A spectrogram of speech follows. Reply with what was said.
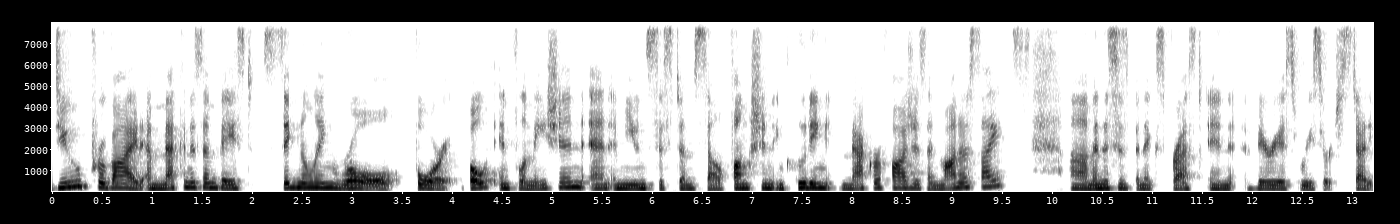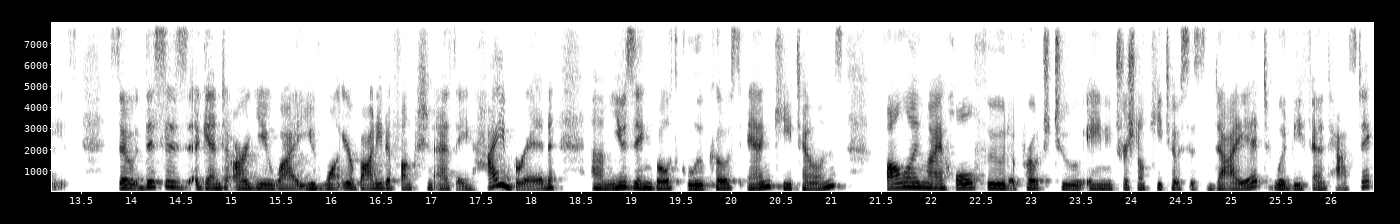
do provide a mechanism based signaling role for both inflammation and immune system cell function, including macrophages and monocytes. Um, and this has been expressed in various research studies. So, this is again to argue why you'd want your body to function as a hybrid um, using both glucose and ketones following my whole food approach to a nutritional ketosis diet would be fantastic,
